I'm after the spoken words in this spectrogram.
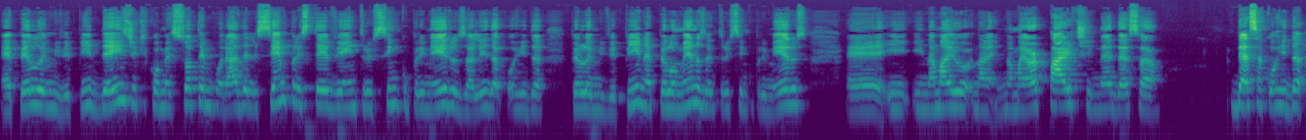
é, pelo MVP, desde que começou a temporada ele sempre esteve entre os cinco primeiros ali da corrida pelo MVP, né, pelo menos entre os cinco primeiros, é, e, e na, maior, na, na maior parte né, dessa, dessa corrida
